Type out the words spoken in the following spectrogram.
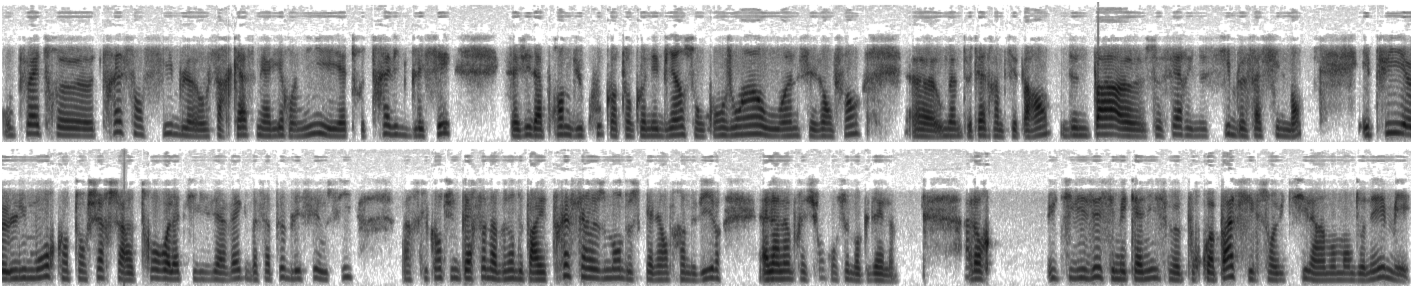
On peut être euh, très sensible au sarcasme et à l'ironie et être très vite blessé. Il s'agit d'apprendre du coup, quand on connaît bien son conjoint ou un de ses enfants, euh, ou même peut-être un de ses parents, de ne pas euh, se faire une cible facilement. Et puis l'humour, quand on cherche à trop relativiser avec, bah, ça peut blesser aussi parce que quand une personne a besoin de parler très sérieusement de ce qu'elle est en train de vivre, elle a l'impression qu'on se moque d'elle. Alors, utiliser ces mécanismes, pourquoi pas, s'ils sont utiles à un moment donné, mais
